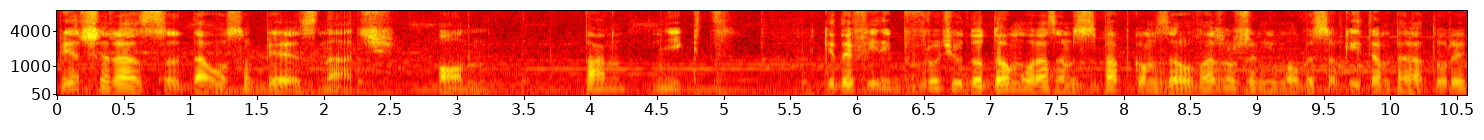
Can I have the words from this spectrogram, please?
pierwszy raz dało sobie znać on, pan Nikt. Kiedy Filip wrócił do domu razem z babką, zauważył, że mimo wysokiej temperatury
